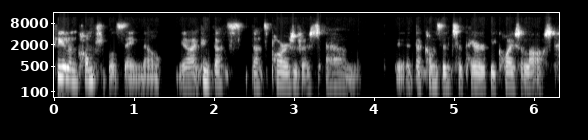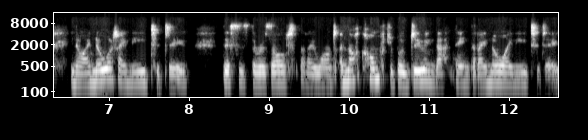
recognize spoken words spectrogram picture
feel uncomfortable saying no. You know, I think that's that's part of it. Um, that comes into therapy quite a lot. You know, I know what I need to do. This is the result that I want. I'm not comfortable doing that thing that I know I need to do.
